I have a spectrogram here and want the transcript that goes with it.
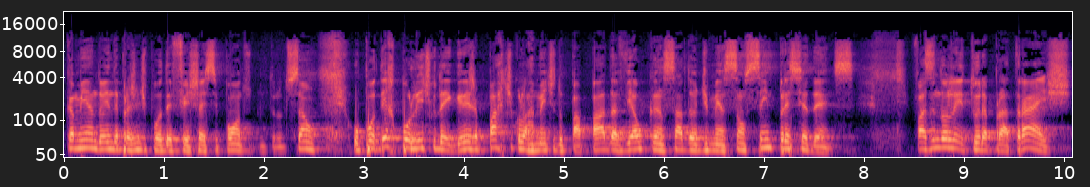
Caminhando ainda para a gente poder fechar esse ponto de introdução, o poder político da igreja, particularmente do papado, havia alcançado uma dimensão sem precedentes. Fazendo a leitura para trás,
